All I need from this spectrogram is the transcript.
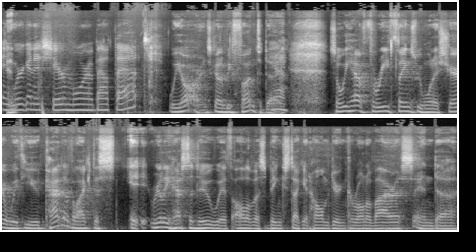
and, we're going to share more about that. We are. It's going to be fun today. Yeah. So we have three things we want to share with you. Kind of like this. It it really has to do with all of us being stuck at home during coronavirus and uh,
